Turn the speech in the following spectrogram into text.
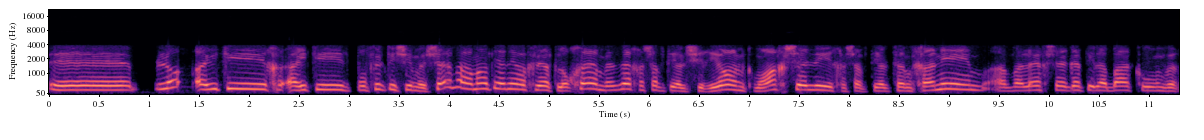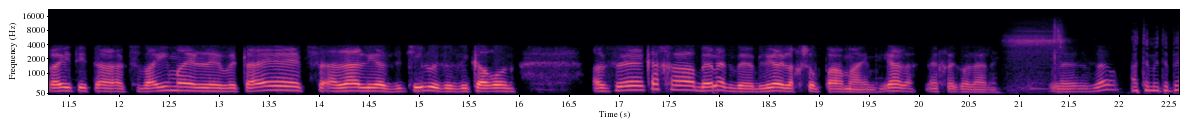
אה, לא, הייתי, הייתי פרופיל 97, אמרתי אני הולך להיות לוחם וזה, חשבתי על שריון כמו אח שלי, חשבתי על צנחנים, אבל איך שהגעתי לבקו"ם וראיתי את הצבעים האלה ואת העץ, עלה לי אז כאילו איזה זיכרון. אז אה, ככה, באמת, בלי לחשוב פעמיים, יאללה, נלך לגולני. וזהו. אתה מדבר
